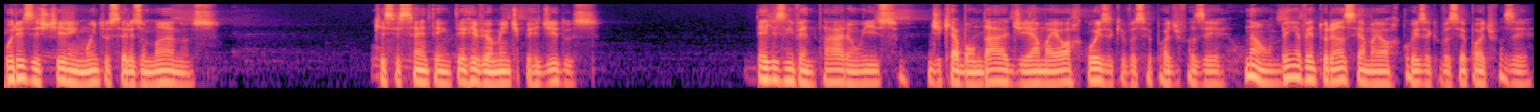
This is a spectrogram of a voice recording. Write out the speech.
Por existirem muitos seres humanos que se sentem terrivelmente perdidos, eles inventaram isso, de que a bondade é a maior coisa que você pode fazer. Não, bem-aventurança é a maior coisa que você pode fazer.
